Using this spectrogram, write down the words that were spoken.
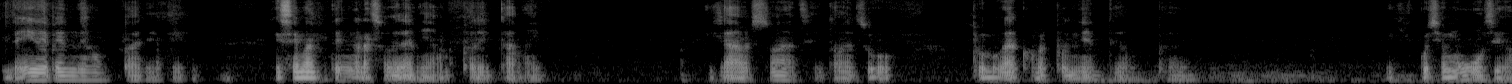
de ahí depende, compadre, que, que se mantenga la soberanía, compadre, en cada país. Y cada persona se tome su, su lugar correspondiente, compadre. Y que escuche música.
